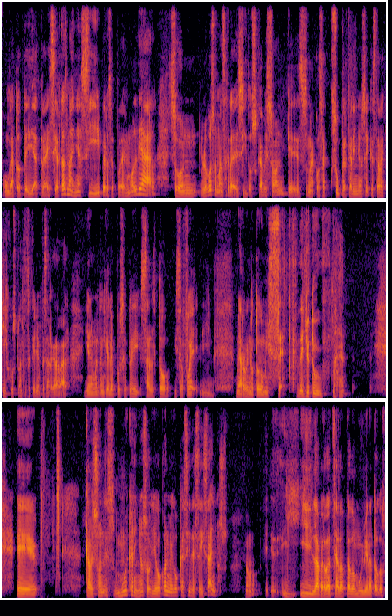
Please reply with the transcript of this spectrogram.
un gatote ya trae ciertas mañas, sí, pero se pueden moldear, son, luego son más agradecidos. Cabezón, que es una cosa súper cariñosa y que estaba aquí justo antes de que yo empezara a grabar y en el momento en que le puse play saltó y se fue y me arruinó todo mi set de YouTube. Eh, Cabezón es muy cariñoso, llegó conmigo casi de seis años. Y, la verdad se ha adaptado muy bien a todos.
